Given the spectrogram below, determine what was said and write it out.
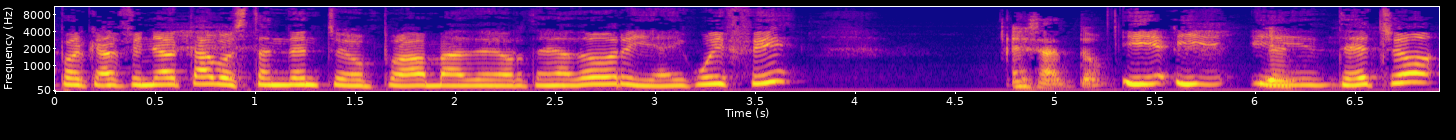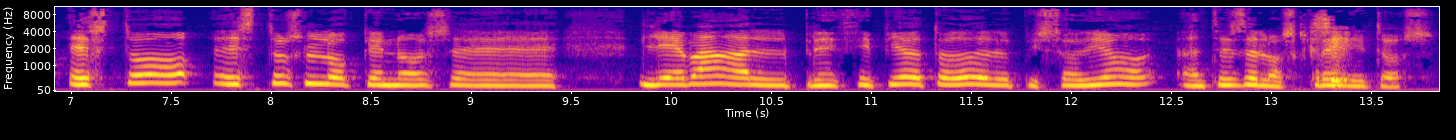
Porque al fin y al cabo están dentro de un programa de ordenador y hay wifi Exacto. Y, y, de hecho, esto, esto es lo que nos eh, lleva al principio de todo el episodio antes de los créditos.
